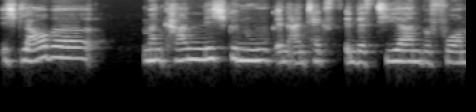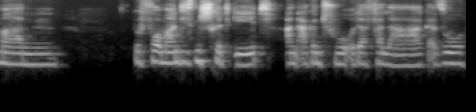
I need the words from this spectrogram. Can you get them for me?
ich glaube, man kann nicht genug in einen Text investieren, bevor man, bevor man diesen Schritt geht an Agentur oder Verlag. Also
